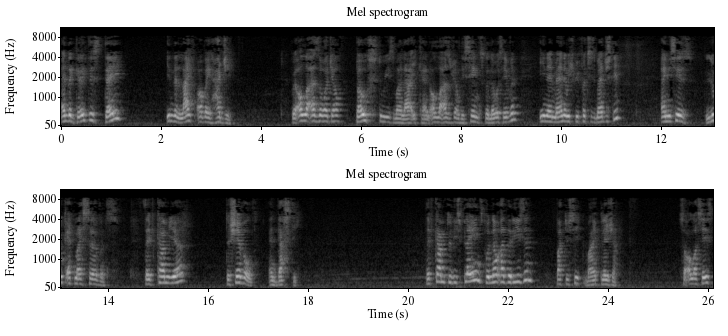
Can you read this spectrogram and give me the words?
and the greatest day in the life of a Haji, where Allah Azza wa Jal boasts to His Malaika, and Allah Azza wa Jal descends to the lowest heaven in a manner which befits His Majesty, and He says, Look at my servants. They've come here disheveled and dusty. They've come to these plains for no other reason but to seek my pleasure. So Allah says,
